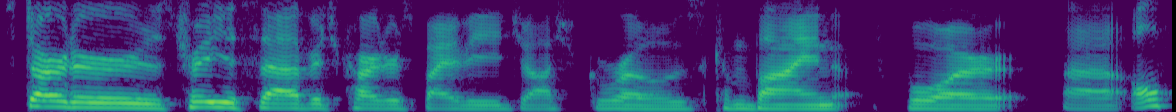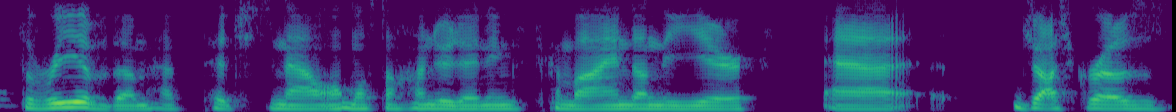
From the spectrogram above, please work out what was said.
Starters Trey Yesavage, Carter Spivey, Josh Grosz combine for uh, all three of them have pitched now almost 100 innings combined on the year. Uh, Josh Grosz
